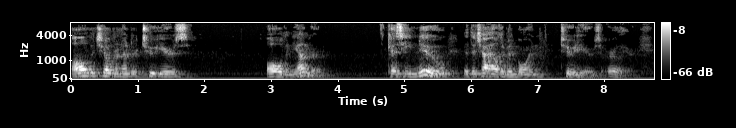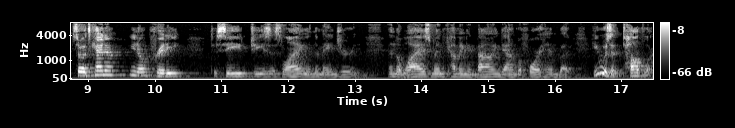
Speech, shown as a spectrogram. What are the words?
all the children under two years old and younger, because he knew that the child had been born two years earlier. So it's kind of, you know, pretty to see Jesus lying in the manger and and the wise men coming and bowing down before him, but he was a toddler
